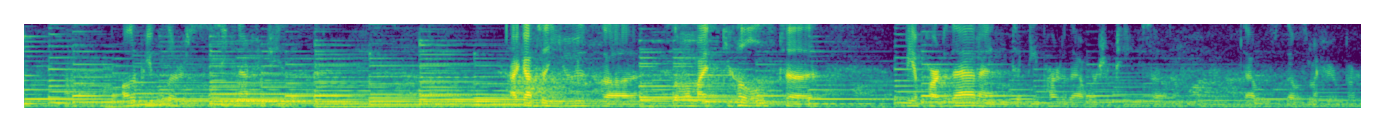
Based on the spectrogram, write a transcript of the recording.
uh, other people that are just seeking after Jesus. And I got to use uh, some of my skills to be a part of that and to be part of that worship team. So that was that was my favorite part.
